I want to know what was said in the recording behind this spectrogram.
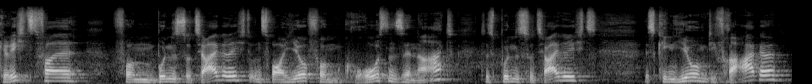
Gerichtsfall vom Bundessozialgericht und zwar hier vom Großen Senat des Bundessozialgerichts. Es ging hier um die Frage,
